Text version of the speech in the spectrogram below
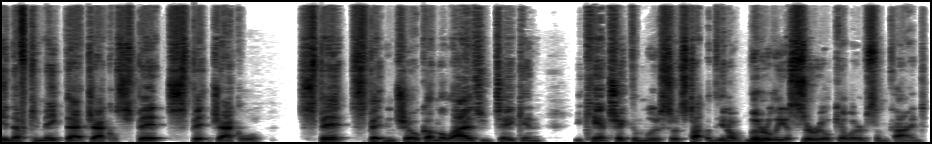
enough to make that jackal spit spit jackal spit spit and choke on the lives you've taken. You can't shake them loose. So it's t- you know literally a serial killer of some kind.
